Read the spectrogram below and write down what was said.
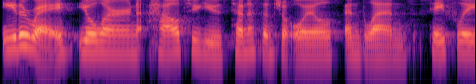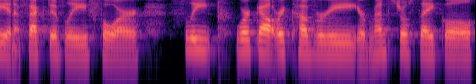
Either way, you'll learn how to use 10 essential oils and blends safely and effectively for sleep, workout recovery, your menstrual cycle,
